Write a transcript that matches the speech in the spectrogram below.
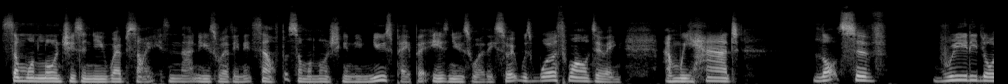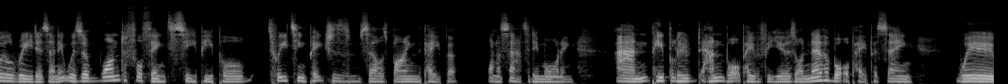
someone launches a new website isn't that newsworthy in itself but someone launching a new newspaper is newsworthy. So it was worthwhile doing. And we had lots of really loyal readers and it was a wonderful thing to see people tweeting pictures of themselves buying the paper on a saturday morning and people who hadn't bought a paper for years or never bought a paper saying we're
